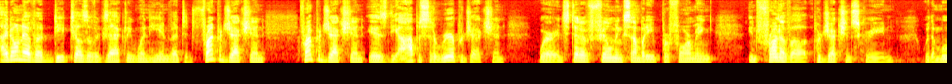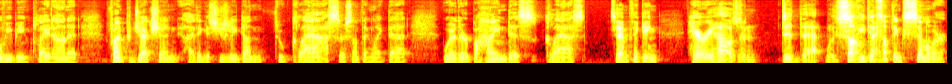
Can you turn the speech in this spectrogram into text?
I don't have details of exactly when he invented front projection. Front projection is the opposite of rear projection, where instead of filming somebody performing in front of a projection screen with a movie being played on it, front projection, I think it's usually done through glass or something like that, where they're behind this glass. See, I'm thinking Harryhausen did that with so, something. He did something similar.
